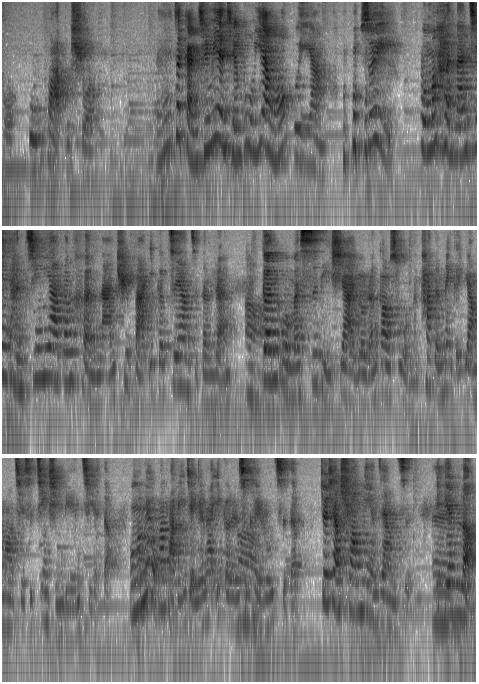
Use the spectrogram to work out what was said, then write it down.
婆无话不说。哎，在感情面前不一样哦，不一样，所以我们很难惊，很惊讶，跟很难去把一个这样子的人，嗯，跟我们私底下有人告诉我们他的那个样貌，其实进行连接的，我们没有办法理解，原来一个人是可以如此的，嗯、就像双面这样子，一边冷，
